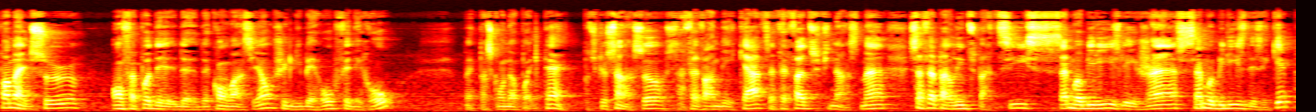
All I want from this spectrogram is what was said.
pas mal sûr, on ne fait pas de, de convention chez les libéraux fédéraux? Ben, parce qu'on n'a pas le temps. Parce que sans ça, ça fait vendre des cartes, ça fait faire du financement, ça fait parler du parti, ça mobilise les gens, ça mobilise des équipes.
